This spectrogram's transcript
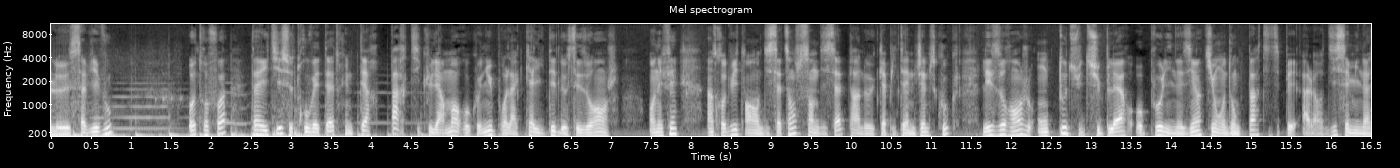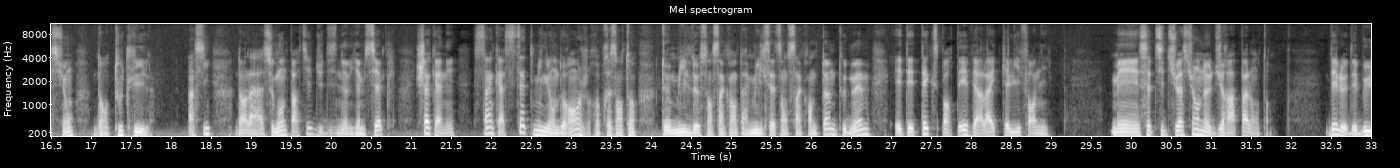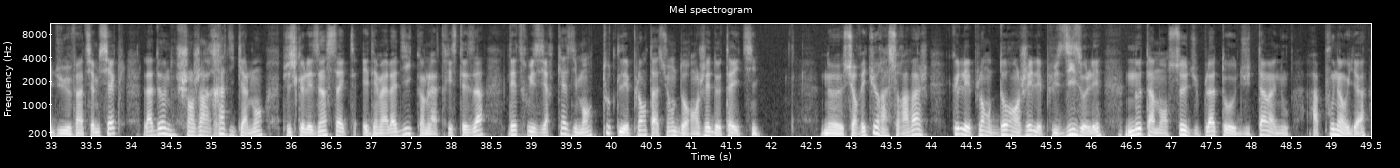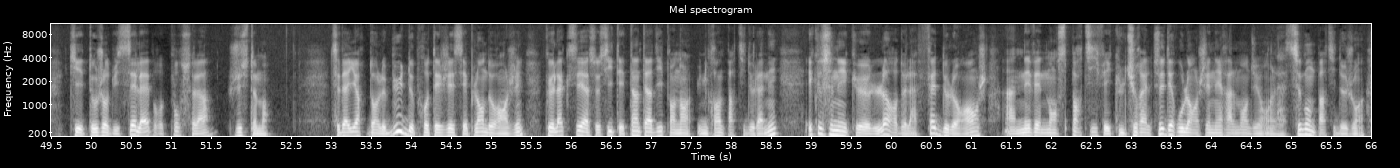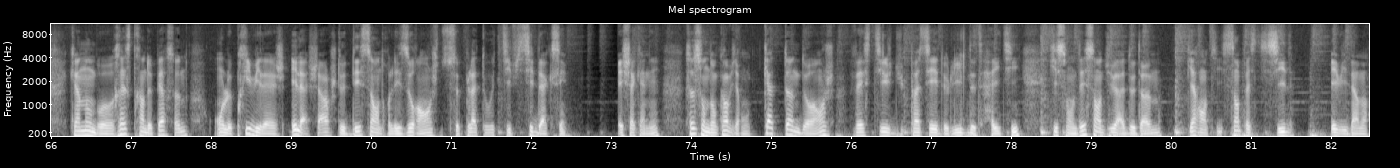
Le saviez-vous? Autrefois, Tahiti se trouvait être une terre particulièrement reconnue pour la qualité de ses oranges. En effet, introduites en 1777 par le capitaine James Cook, les oranges ont tout de suite su plaire aux Polynésiens qui ont donc participé à leur dissémination dans toute l'île. Ainsi, dans la seconde partie du 19e siècle, chaque année, 5 à 7 millions d'oranges, représentant de 1250 à 1750 tonnes tout de même, étaient exportées vers la Californie. Mais cette situation ne dura pas longtemps. Dès le début du XXe siècle, la donne changea radicalement puisque les insectes et des maladies comme la tristeza détruisirent quasiment toutes les plantations d'orangers de Tahiti. Ne survécurent à ce ravage que les plants d'orangers les plus isolés, notamment ceux du plateau du Tamanu à Punaoya, qui est aujourd'hui célèbre pour cela justement. C'est d'ailleurs dans le but de protéger ces plants d'orangers que l'accès à ce site est interdit pendant une grande partie de l'année et que ce n'est que lors de la fête de l'orange, un événement sportif et culturel se déroulant généralement durant la seconde partie de juin, qu'un nombre restreint de personnes ont le privilège et la charge de descendre les oranges de ce plateau difficile d'accès. Et chaque année, ce sont donc environ 4 tonnes d'oranges, vestiges du passé de l'île de Tahiti, qui sont descendues à Dodome, garanties sans pesticides, évidemment.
